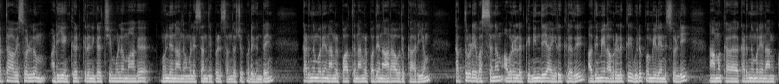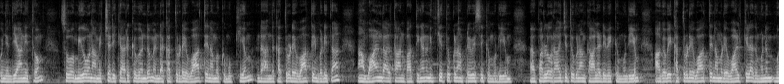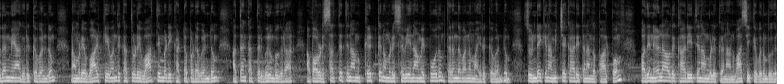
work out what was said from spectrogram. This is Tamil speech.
கத்தாவை சொல்லும் அடியேன் கேட்கிற நிகழ்ச்சி மூலமாக மீண்டும் நான் உங்களை சந்திப்பில் சந்தோஷப்படுகின்றேன். கடந்த முறை நாங்கள் பார்த்த நாங்கள் பதினாறாவது காரியம் கத்தருடைய வசனம் அவர்களுக்கு நிந்தையாக இருக்கிறது அதுமேல் அவர்களுக்கு விருப்பமில்லை என்று சொல்லி நாம் க கடந்த முறை நாங்கள் கொஞ்சம் தியானித்தோம். ஸோ மிகவும் நாம் எச்சரிக்கையாக இருக்க வேண்டும் என்ற கத்தருடைய வார்த்தை நமக்கு முக்கியம். என்ற அந்த கத்தருடைய வார்த்தையின்படி தான் நாம் வாழ்ந்தால் தான் பார்த்தீங்கன்னா நித்தியத்துக்குலாம் பிரவேசிக்க முடியும். பரலோ ராஜ்யத்துக்குலாம் காலடி வைக்க முடியும். ஆகவே கத்தருடைய வார்த்தை நம்முடைய வாழ்க்கையில் அது முன் முதன்மையாக இருக்க வேண்டும். நம்முடைய வாழ்க்கையை வந்து கத்தருடைய வார்த்தையின்படி கட்டப்பட வேண்டும். அதான் கத்தர் விரும்புகிறார். அப்போ அவருடைய சத்தத்தை நாம் கேட்க நம்முடைய செவியை நாம் எப்போதும் திறந்த வண்ணமாக இருக்க வேண்டும். ஸோ இன்றைக்கு நாம் மிச்ச காரியத்தை நாங்கள் பார்ப்போம். பதினேழாவது காரியத்தை நான் உங்களுக்கு நான் வாசிக்க விரும்புகிறேன்.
